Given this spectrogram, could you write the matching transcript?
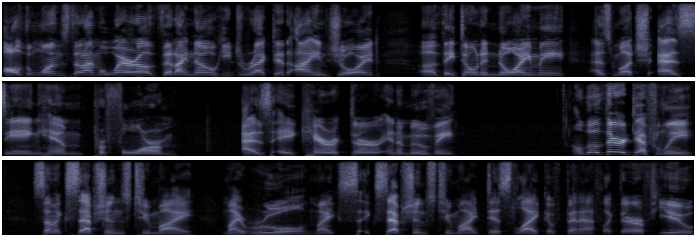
all the ones that I'm aware of that I know he directed, I enjoyed. Uh, they don't annoy me as much as seeing him perform as a character in a movie. Although there are definitely some exceptions to my my rule, my ex- exceptions to my dislike of Ben Affleck. There are a few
